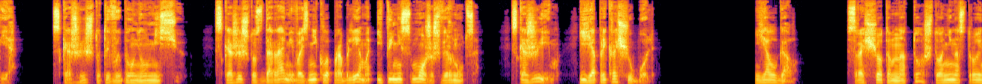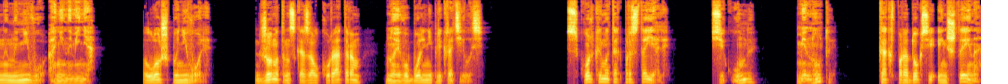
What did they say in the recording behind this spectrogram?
я. «Скажи, что ты выполнил миссию. Скажи, что с дарами возникла проблема, и ты не сможешь вернуться. Скажи им, и я прекращу боль». Я лгал. С расчетом на то, что они настроены на него, а не на меня. Ложь по неволе. Джонатан сказал кураторам, но его боль не прекратилась. Сколько мы так простояли? Секунды? Минуты? Как в парадоксе Эйнштейна,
